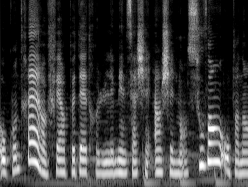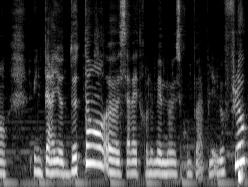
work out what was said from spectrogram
au contraire faire peut-être les mêmes enchaînements souvent ou pendant une période de temps. Euh, ça va être le même, ce qu'on peut appeler le flow.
